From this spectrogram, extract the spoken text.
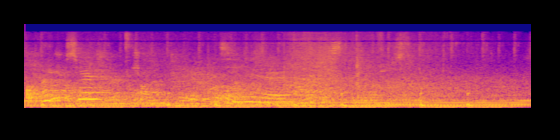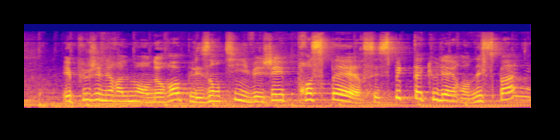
Bonjour monsieur. Et plus généralement en Europe, les anti-IVG prospèrent. C'est spectaculaire en Espagne,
